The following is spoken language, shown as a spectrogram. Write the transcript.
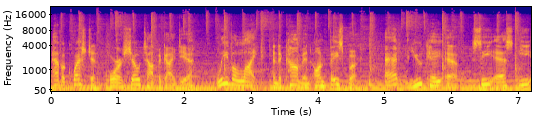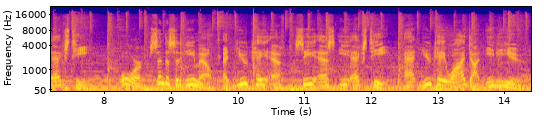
have a question or a show topic idea, leave a like and a comment on Facebook at UKFCSEXT or send us an email at ukfcsext at uky.edu.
